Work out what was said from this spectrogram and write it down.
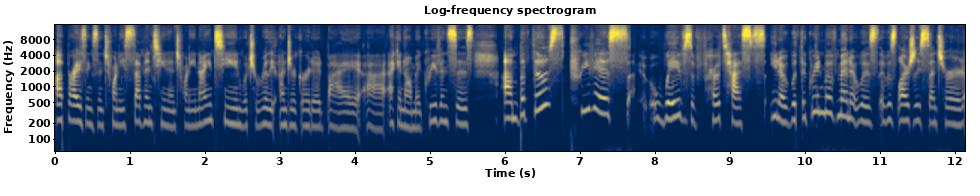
uprisings in 2017 and 2019, which were really undergirded by uh, economic grievances. Um, but those previous waves of protests, you know, with the Green Movement, it was it was largely centered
